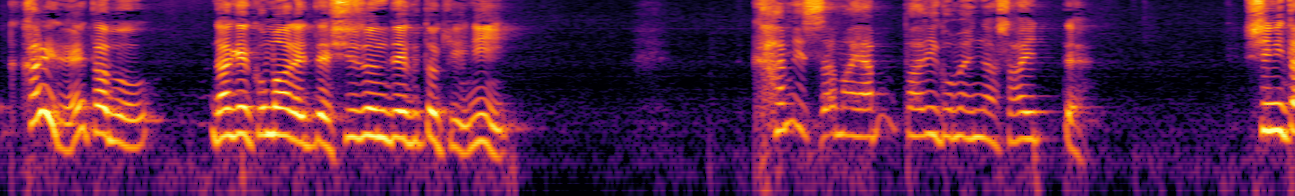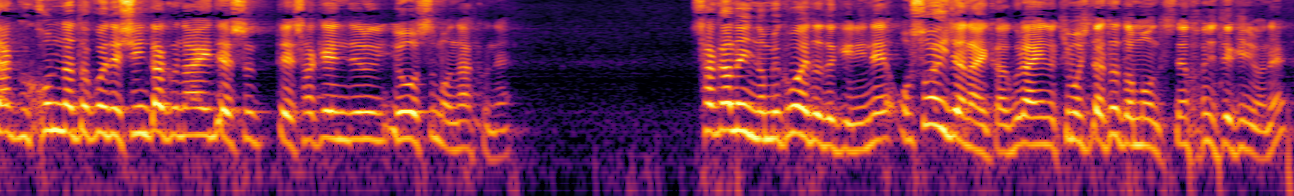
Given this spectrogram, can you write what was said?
彼ね多分投げ込まれて沈んでいく時に神様やっぱりごめんなさいって。死にたくこんなとこで死にたくないですって叫んでる様子もなくね。魚に飲み込まれた時にね遅いじゃないかぐらいの気持ちだったと思うんですね個人的にはね。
